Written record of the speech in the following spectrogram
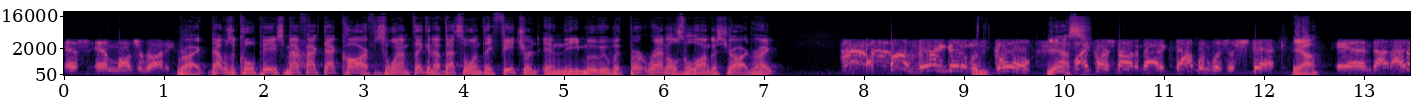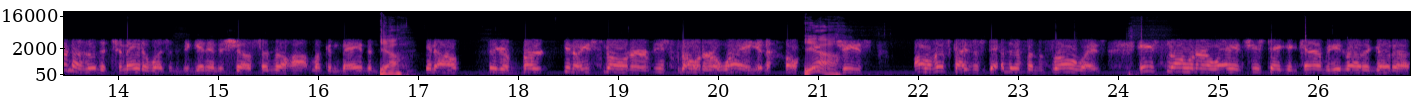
SM Maserati. right. That was a cool piece. Matter of fact, that car, if it's the one I'm thinking of, that's the one they featured in the movie with Burt Reynolds, The Longest Yard, right? Was mm-hmm. gold. Yes. My car's an automatic. That one was a stick. Yeah. And I, I don't know who the tomato was at the beginning of the show. Some real hot looking babe. And, Yeah. You know, figure Burt, you know, he's throwing her, he's throwing her away. You know. Yeah. Jeez. All of this guy's just standing there for the throwaways. He's throwing her away, and she's taking care of it. He'd rather go to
